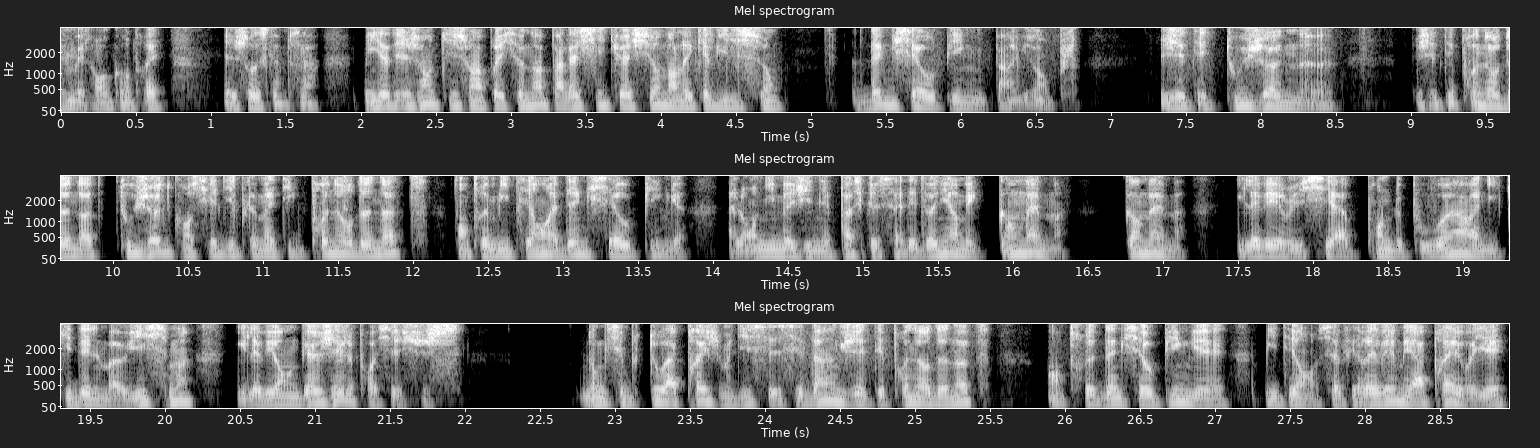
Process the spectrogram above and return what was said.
aimé le rencontrer des choses comme ça. Mais il y a des gens qui sont impressionnants par la situation dans laquelle ils sont. Deng Xiaoping, par exemple. J'étais tout jeune, euh, j'étais preneur de notes, tout jeune conseiller diplomatique, preneur de notes entre Mitterrand et Deng Xiaoping. Alors on n'imaginait pas ce que ça allait devenir, mais quand même, quand même, il avait réussi à prendre le pouvoir, à liquider le maoïsme, il avait engagé le processus. Donc c'est plutôt après, je me dis, c'est dingue, j'ai été preneur de notes entre Deng Xiaoping et Mitterrand. Ça fait rêver, mais après, vous voyez.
